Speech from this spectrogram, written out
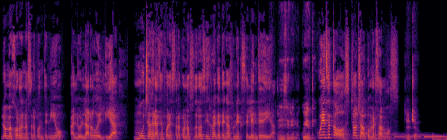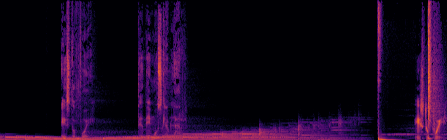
lo mejor de nuestro contenido a lo largo del día. Muchas gracias por estar con nosotros, Isra. Que tengas un excelente día. Gracias, Serena. Cuídate. Cuídense todos. Chao, chao. Conversamos. Chao, chao. Esto fue Tenemos que hablar. Esto fue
